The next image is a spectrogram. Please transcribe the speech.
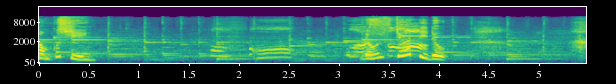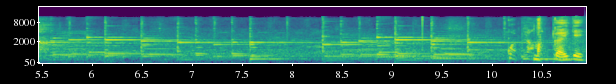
Không có tiền. Đói chết đi được. Mặc kệ vậy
